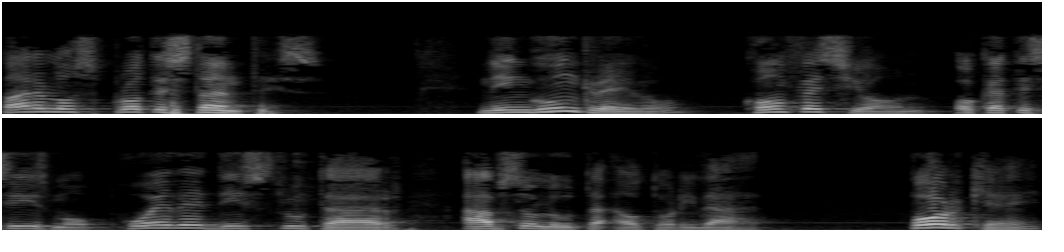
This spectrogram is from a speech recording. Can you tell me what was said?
Para los protestantes, ningún credo, confesión o catecismo puede disfrutar absoluta autoridad, porque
